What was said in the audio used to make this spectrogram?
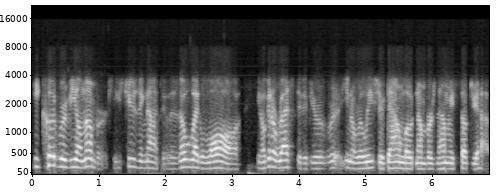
he could reveal numbers. He's choosing not to. There's no like law. You don't get arrested if you you know release your download numbers and how many subs you have.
